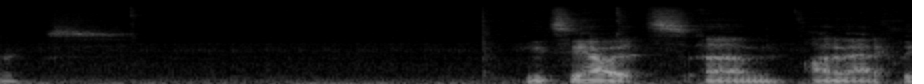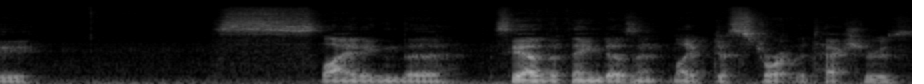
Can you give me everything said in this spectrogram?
works. You can see how it's um, automatically sliding the. See how the thing doesn't like distort the textures.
